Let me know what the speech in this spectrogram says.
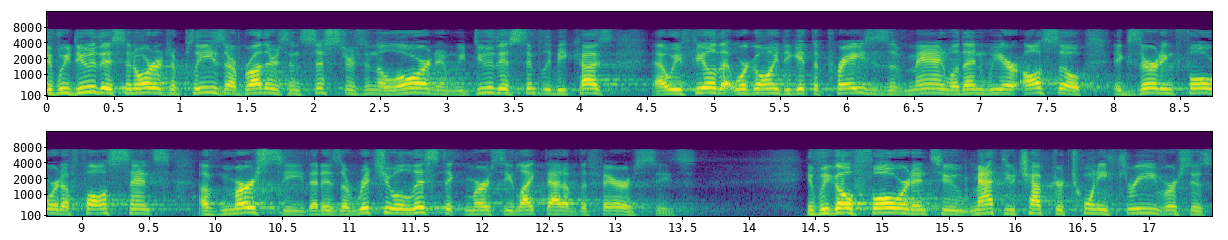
If we do this in order to please our brothers and sisters in the Lord, and we do this simply because uh, we feel that we're going to get the praises of man, well, then we are also exerting forward a false sense of mercy that is a ritualistic mercy like that of the Pharisees. If we go forward into Matthew chapter 23, verses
